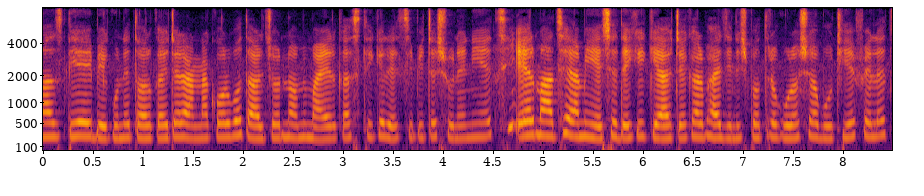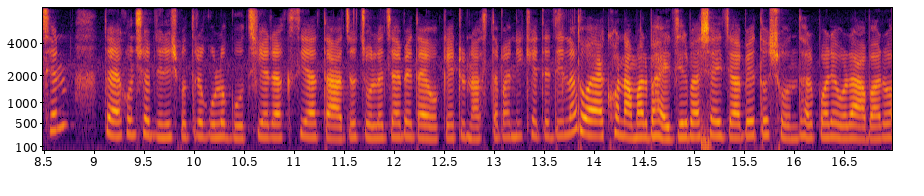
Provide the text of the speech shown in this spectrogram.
মাছ দিয়ে এই বেগুনের তরকারিটা রান্না করব, তার জন্য আমি মায়ের কাছ থেকে রেসিপিটা শুনে নিয়েছি। এর মাঝে আমি এসে দেখি কেয়ারটেকার ভাই জিনিসপত্রগুলো সব উঠিয়ে ফেলেছেন। তো এখন সব জিনিসপত্রগুলো গুছিয়ে রাখছি আর তাজও চলে যাবে, তাই ওকে একটু নাস্তা পানি খেতে দিলাম। তো এখন আমার ভাইজির বাসায় যাবে, তো সন্ধ্যার পরে ওরা আবারও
